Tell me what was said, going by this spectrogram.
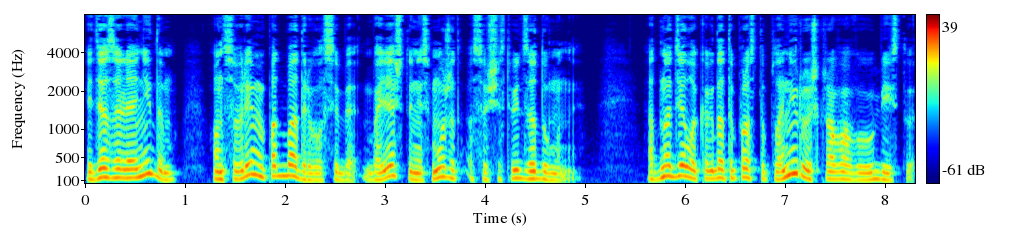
Идя за Леонидом, он все время подбадривал себя, боясь, что не сможет осуществить задуманное. Одно дело, когда ты просто планируешь кровавое убийство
